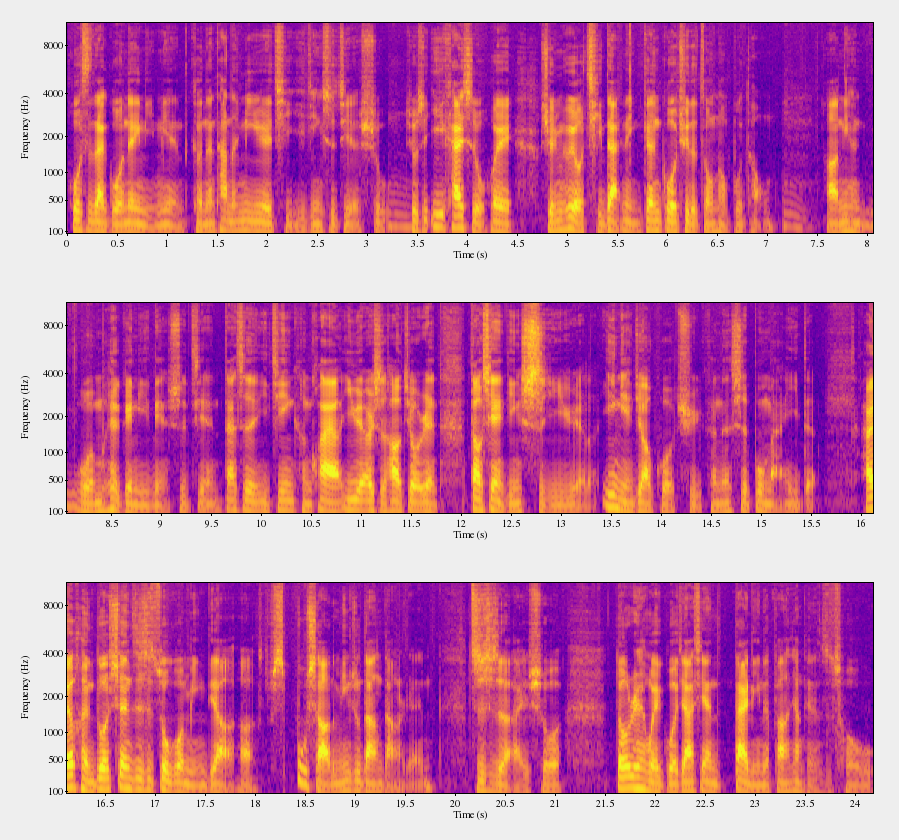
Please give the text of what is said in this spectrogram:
或是在国内里面，可能他的蜜月期已经是结束。就是一开始我会选民会有期待，你跟过去的总统不同。嗯，啊，你很我们会给你一点时间，但是已经很快一月二十号就任，到现在已经十一月了，一年就要过去，可能是不满意的。还有很多甚至是做过民调啊，不少的民主党党人支持者来说。都认为国家现在带领的方向可能是错误，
